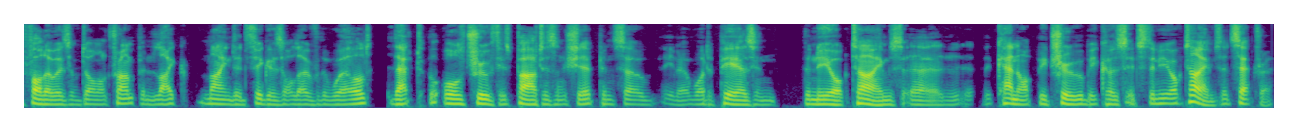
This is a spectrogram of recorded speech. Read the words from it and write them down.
followers of Donald Trump and like minded figures all over the world, that all truth is partisanship. And so, you know, what appears in the New York Times uh, cannot be true because it's the New York Times, etc.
